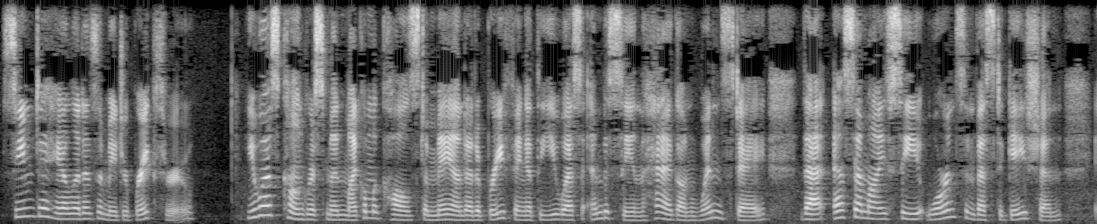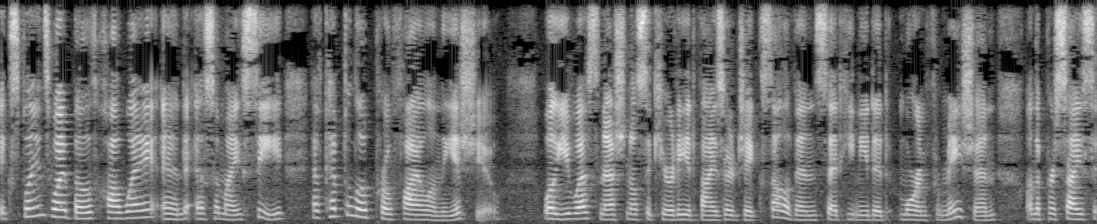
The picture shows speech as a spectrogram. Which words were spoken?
seemed to hail it as a major breakthrough. U.S. Congressman Michael McCaul's demand at a briefing at the U.S. Embassy in The Hague on Wednesday that SMIC warrants investigation explains why both Huawei and SMIC have kept a low profile on the issue. While U.S. National Security Advisor Jake Sullivan said he needed more information on the precise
